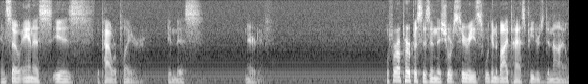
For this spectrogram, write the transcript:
And so Annas is the power player in this narrative. Well, for our purposes in this short series, we're going to bypass Peter's denial.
